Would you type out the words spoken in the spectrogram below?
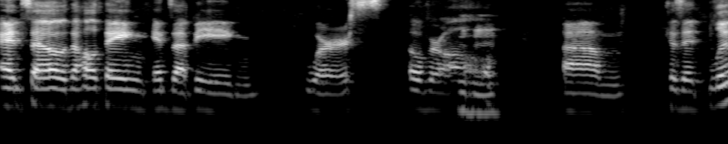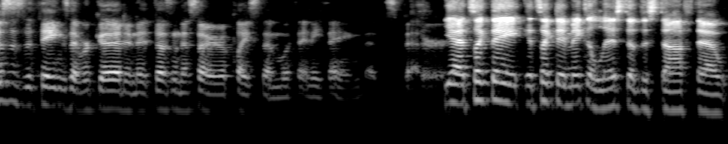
and so the whole thing ends up being worse overall Mhm. um because it loses the things that were good and it doesn't necessarily replace them with anything that's better Yeah, it's like they it's like they make a list of the stuff that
